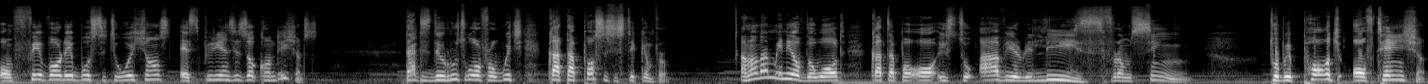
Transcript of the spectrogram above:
unfavorable situations, experiences, or conditions. That is the root word from which katapausis is taken from. Another meaning of the word katapo is to have a release from sin, to be purged of tension,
